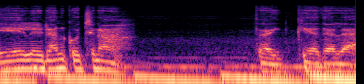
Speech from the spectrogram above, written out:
ఏలేయడానికి వచ్చినా తగ్గేదేలే.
